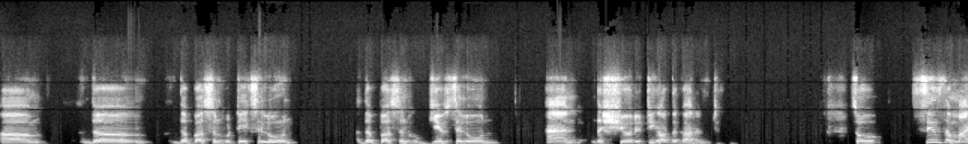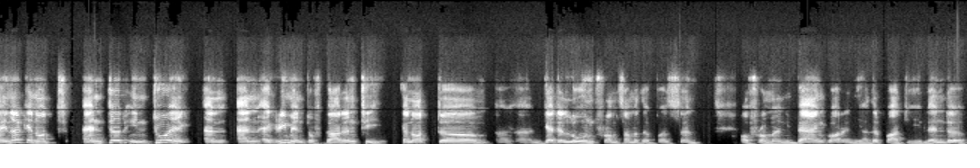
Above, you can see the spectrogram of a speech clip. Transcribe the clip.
Um, the the person who takes a loan, the person who gives a loan, and the surety or the guarantee. So, since the minor cannot enter into a, an, an agreement of guarantee, cannot uh, uh, get a loan from some other person or from any bank or any other party lender.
